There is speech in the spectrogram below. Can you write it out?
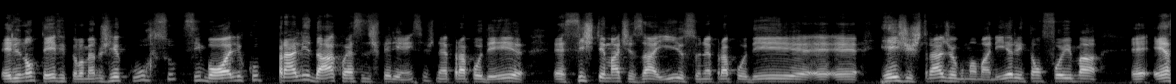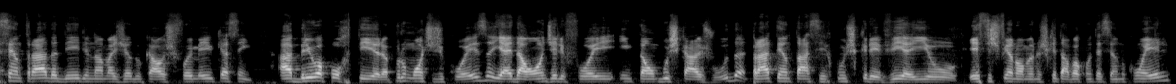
ele não teve, pelo menos, recurso simbólico para lidar com essas experiências, né? Para poder é, sistematizar isso, né? Para poder é, é, registrar de alguma maneira. Então foi uma é, essa entrada dele na magia do caos foi meio que assim abriu a porteira para um monte de coisa, e aí da onde ele foi, então, buscar ajuda para tentar circunscrever aí o, esses fenômenos que estavam acontecendo com ele.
